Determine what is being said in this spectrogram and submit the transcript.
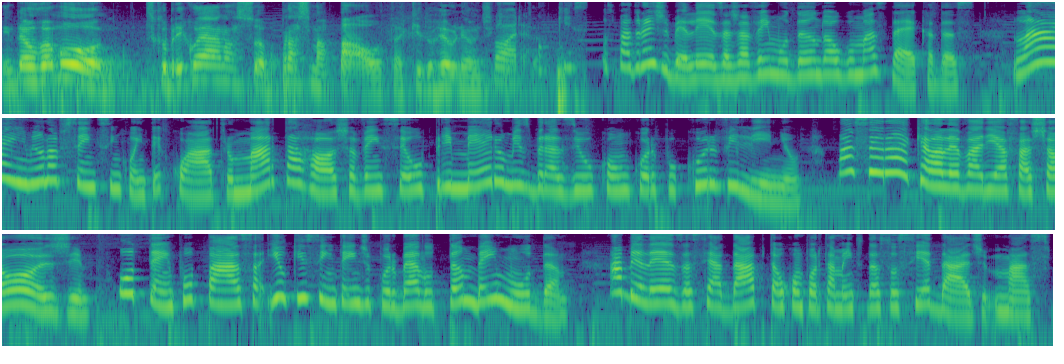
Então vamos descobrir qual é a nossa próxima pauta aqui do Reunião de Bora. Quinta. Padrões de beleza já vêm mudando há algumas décadas. Lá em 1954, Marta Rocha venceu o primeiro Miss Brasil com um corpo curvilíneo. Mas será que ela levaria a faixa hoje? O tempo passa e o que se entende por belo também muda. A beleza se adapta ao comportamento da sociedade, mas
